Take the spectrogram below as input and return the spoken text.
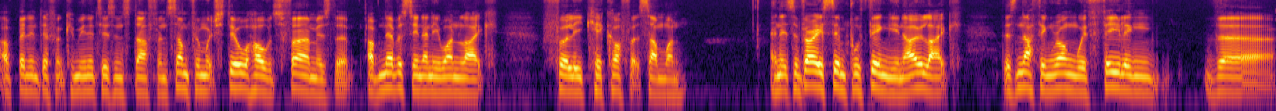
I've been in different communities and stuff and something which still holds firm is that I've never seen anyone like fully kick off at someone. And it's a very simple thing, you know, like there's nothing wrong with feeling the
